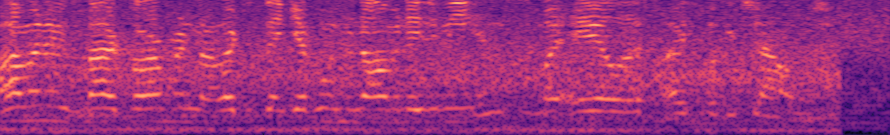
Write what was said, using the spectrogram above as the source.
Hi, my name is Mac Harmon, I'd like to thank everyone who nominated me, and this is my ALS Ice Bucket Challenge.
